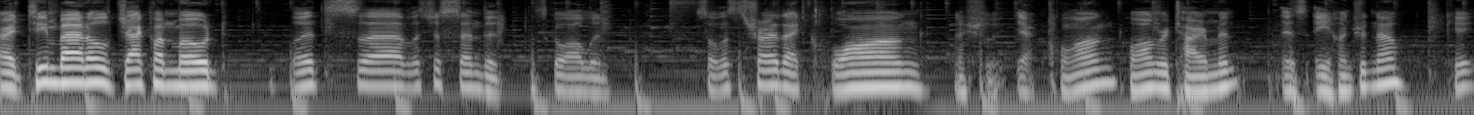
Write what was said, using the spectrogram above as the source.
All right, team battle, jackpot mode. Let's uh let's just send it. Let's go all in. So let's try that Kuang. Actually, yeah, Kuang. Kuang retirement is 800 now. Okay.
